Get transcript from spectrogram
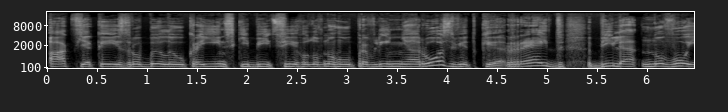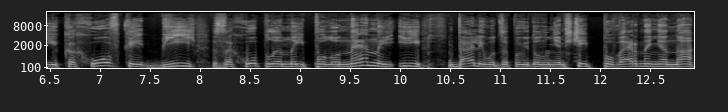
акт, який зробили українські бійці головного управління розвідки. Рейд біля нової каховки, бій захоплений полонений, і далі, от за повідомленням, ще й повернення на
